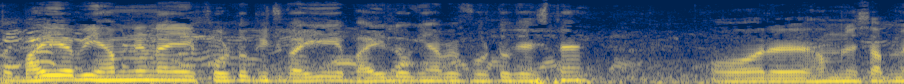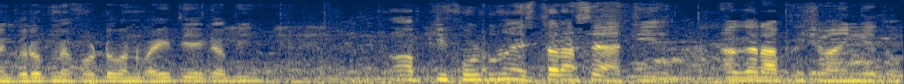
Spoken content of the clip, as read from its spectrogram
तो भाई अभी हमने ना ये फ़ोटो खिंचवाई है। भाई लोग यहाँ पे फ़ोटो खींचते हैं और हमने सब अपने ग्रुप में फ़ोटो बनवाई थी एक अभी। तो आपकी फ़ोटो ना इस तरह से आती है अगर आप खिंचवाएँगे तो।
